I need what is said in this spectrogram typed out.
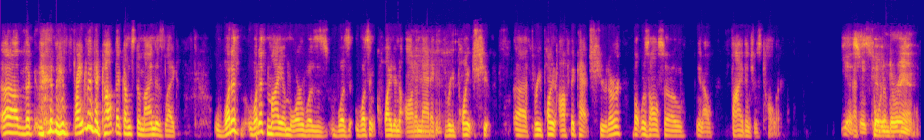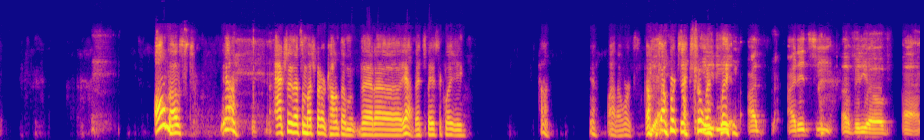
uh, the frankly, the comp that comes to mind is like what if what if Maya Moore was was wasn't quite an automatic three point shoot uh, three point off the catch shooter, but was also you know five inches taller. Yeah, that's so Kevin Durant. Almost. Yeah. Actually, that's a much better comp than that. Uh, yeah, that's basically. Huh. Yeah. Wow, that works. That, yeah. that works excellently. I I did see a video of uh,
